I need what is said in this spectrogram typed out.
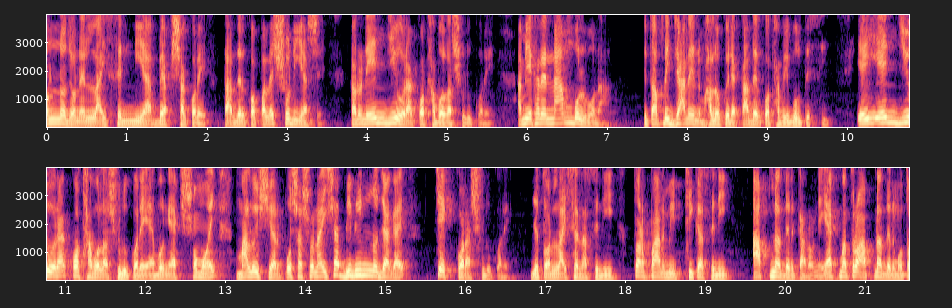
অন্যজনের লাইসেন্স নিয়ে ব্যবসা করে, তাদের কপালে শনি আসে। কারণ এনজিওরা কথা বলা শুরু করে। আমি এখানে নাম বলব না, কিন্তু আপনি জানেন ভালো করে কাদের কথা আমি বলতেছি। এই এনজিওরা কথা বলা শুরু করে এবং এক সময় মালয়েশিয়ার প্রশাসন আইসা বিভিন্ন জায়গায় চেক করা শুরু করে যে তোর লাইসেন্স আসেনি, তোর পারমিট ঠিক আসেনি, আপনাদের কারণে, একমাত্র আপনাদের মতো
